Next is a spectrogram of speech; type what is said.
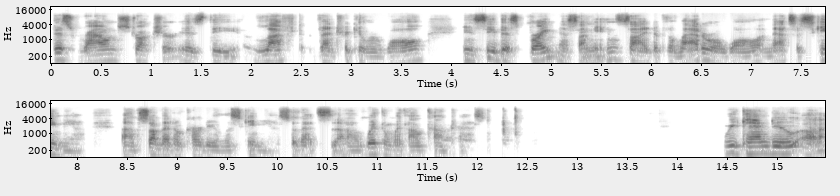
this round structure is the left ventricular wall. You can see this brightness on the inside of the lateral wall, and that's ischemia, uh, subendocardial ischemia. So that's uh, with and without contrast. We can do uh,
